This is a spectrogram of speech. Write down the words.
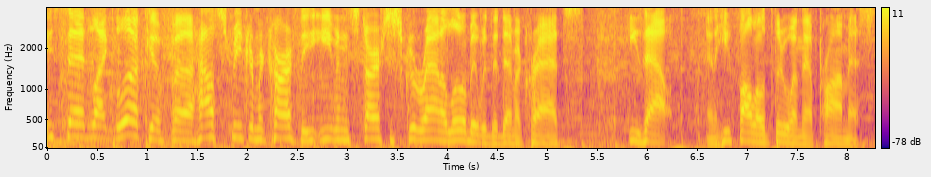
He said, like, look, if uh, House Speaker McCarthy even starts to screw around a little bit with the Democrats, he's out. And he followed through on that promise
